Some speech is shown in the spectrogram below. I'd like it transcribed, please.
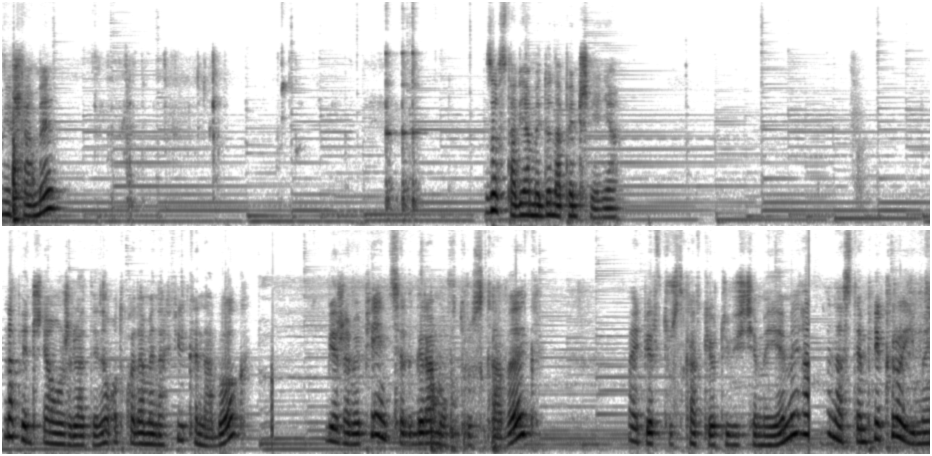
Mieszamy. Zostawiamy do napęcznienia. Napęczniałą żelatynę odkładamy na chwilkę na bok. Bierzemy 500 g truskawek Najpierw truskawki oczywiście myjemy, a następnie kroimy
